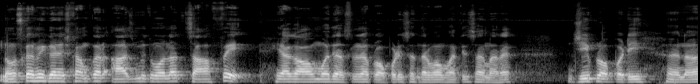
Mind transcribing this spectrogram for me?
नमस्कार मी गणेश कामकर. आज मी तुम्हाला चाफे या गावामध्ये असलेल्या प्रॉपर्टी संदर्भात माहिती सांगणार आहे. जी प्रॉपर्टी आहे ना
